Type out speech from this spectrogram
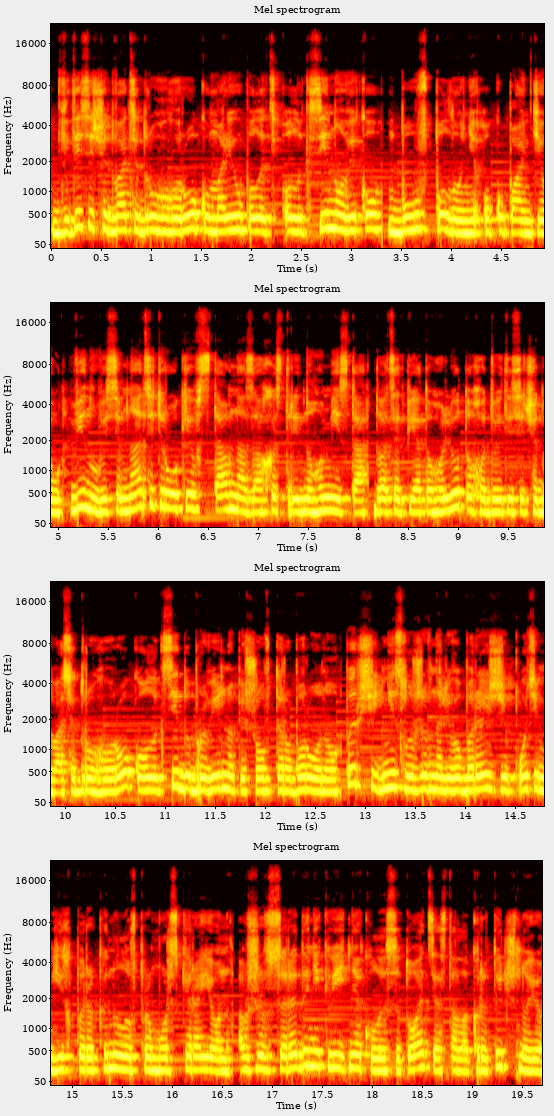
2022 року маріуполець Олексій Новіков був в полоні окупантів. Він у 18 років став на захист рідного міста. 25 лютого 2022 року Олексій добровільно пішов в тероборону. Перші дні служив на лівобережжі, потім їх перекинули в Приморський район. А вже в середині квітня, коли ситуація стала критичною,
